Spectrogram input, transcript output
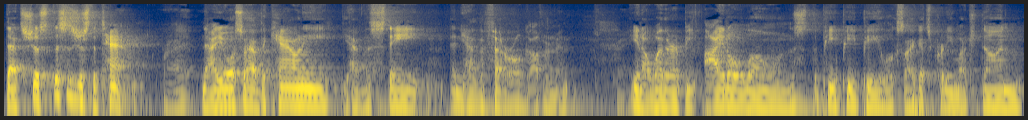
that's just this is just the town. Right. Now you also have the county, you have the state, and you have the federal government. You know, whether it be EIDL loans, the PPP looks like it's pretty much done.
